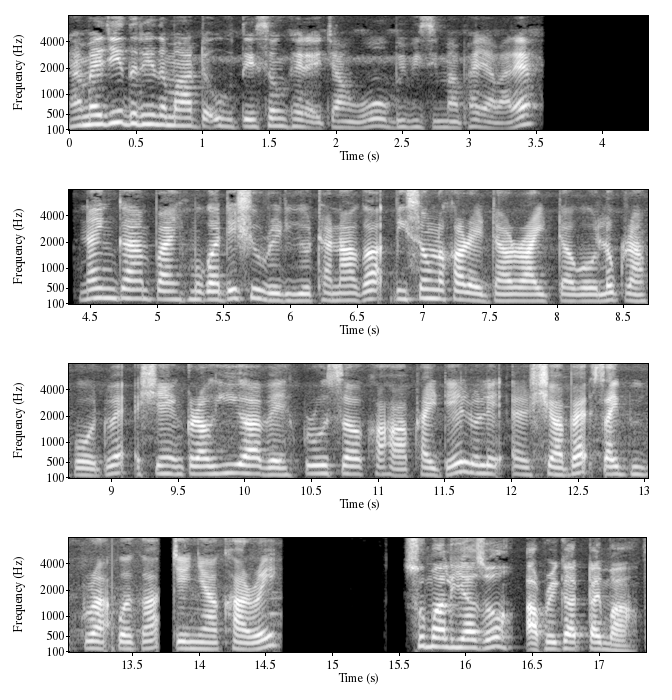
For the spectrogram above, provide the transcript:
နာမည်ကြီးသတင်းသမားတဦးသေဆုံးခဲ့တဲ့အကြောင်းကို BBC မှာဖတ်ရပါတယ် နိုင်ငံပိုင်မိုဂါဒစ်ရှူရေဒီယိုဌာနကတီဆုံလက်ခတဲ့ဒါရိုက်တာကိုလောက်ကရန်ဖို့အတွက်အရှင်ကရော်ဟီကပဲကရိုဆာခါဟာဖရိုက်တယ်လို့လေအယ်ရှာဘတ်စိုက်ဘူကရဘွဲကဂျင်ညာခါရီဆိုမာလီယာဆိုအာဖရိကတိုက်မှာတ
